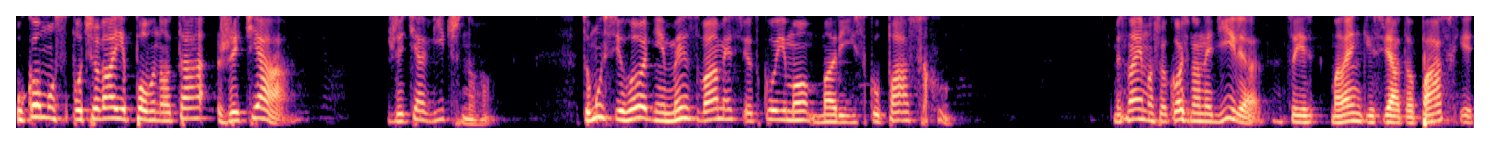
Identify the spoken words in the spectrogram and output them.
у кому спочиває повнота життя, життя вічного. Тому сьогодні ми з вами святкуємо Марійську Пасху. Ми знаємо, що кожна неділя це є маленьке свято Пасхи,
